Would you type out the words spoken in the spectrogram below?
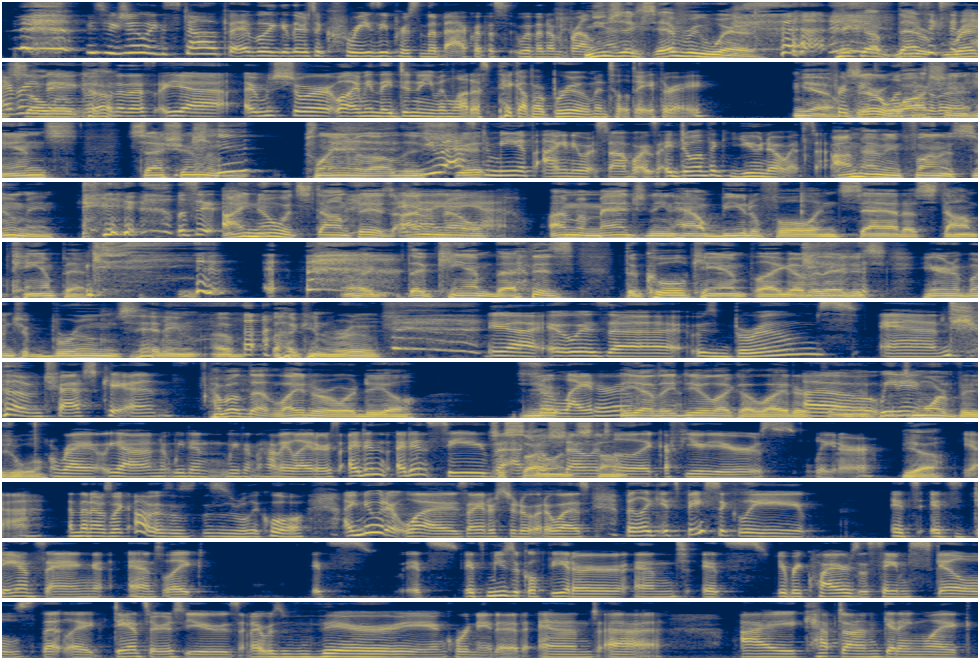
it's picture like stop and like there's a crazy person in the back with a with an umbrella Music's everywhere. Pick up that Music's red solo everything. Listen to cup. this. Yeah, I'm sure. Well, I mean, they didn't even let us pick up a broom until day three. Yeah, First was there a washing hands session and playing with all this You shit? asked me if I knew what stomp was. I don't think you know what stomp. I'm having fun assuming. Listen, I know what stomp is. I don't yeah, know. yeah. I'm imagining how beautiful and sad a stomp camp is. like the camp that is the cool camp, like over there, just hearing a bunch of brooms hitting a fucking roof. yeah, it was uh, it was brooms and um, trash cans. How about that lighter ordeal? The you- lighter. Yeah, they do like a lighter Oh, thing. we it's didn't- more visual. Right. Yeah. No, we didn't. We didn't have any lighters. I didn't. I didn't see the actual show stomp. until like a few years later. Yeah. Yeah. And then I was like, oh, this is, this is really cool. I knew what it was. I understood what it was. But like, it's basically, it's it's dancing and like it's it's it's musical theater and it's it requires the same skills that like dancers use and I was very uncoordinated and uh I kept on getting like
